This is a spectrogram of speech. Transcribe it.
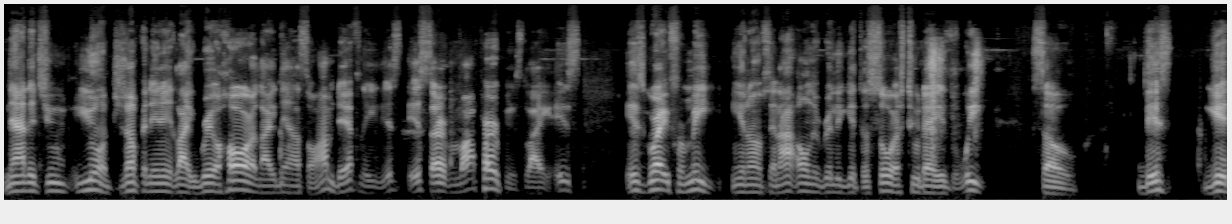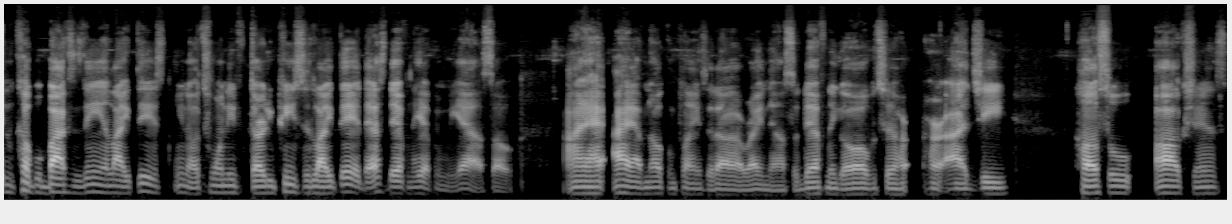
now that you you are jumping in it like real hard like now, so I'm definitely it's it's serving my purpose. Like it's it's great for me. You know what I'm saying? I only really get the source two days a week, so this getting a couple boxes in like this, you know, 20, 30 pieces like that, that's definitely helping me out. So I I have no complaints at all right now. So definitely go over to her, her IG, Hustle Auctions.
